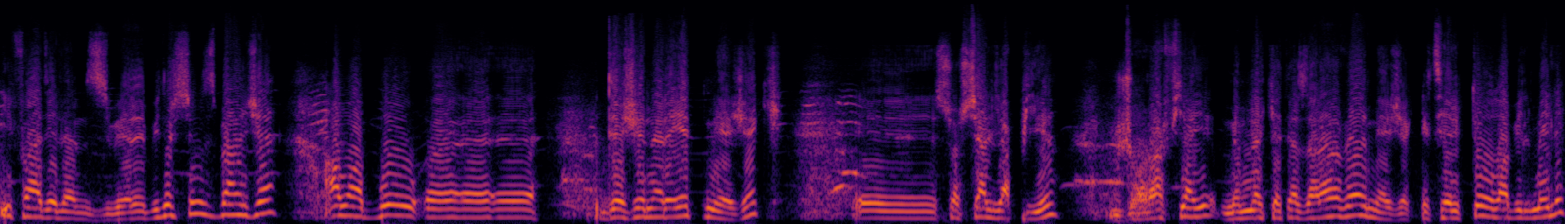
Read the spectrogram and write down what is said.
İfadelerinizi verebilirsiniz bence ama bu e, e, dejenere etmeyecek e, sosyal yapıyı, coğrafyayı, memlekete zarar vermeyecek nitelikte olabilmeli.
